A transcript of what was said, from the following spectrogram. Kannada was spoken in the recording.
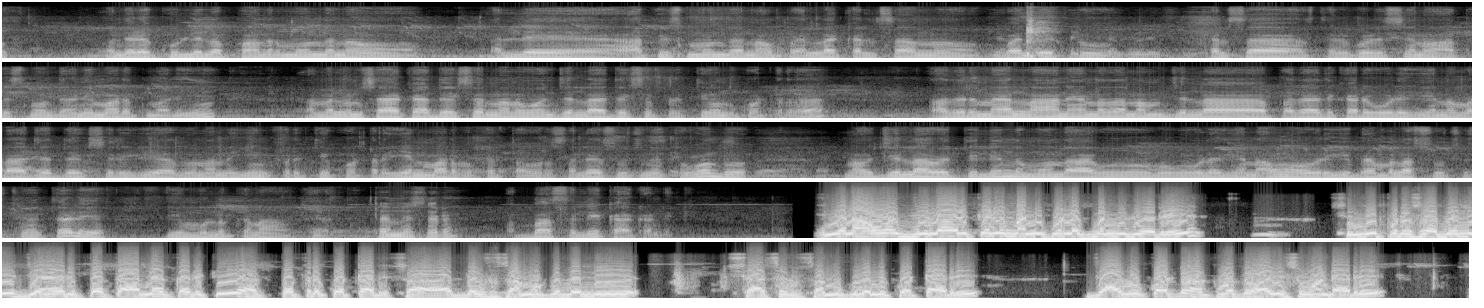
ಒಂದೆಡೆ ಕೊಡಲಿಲ್ಲಪ್ಪ ಅಂದ್ರೆ ಮುಂದೆ ನಾವು ಅಲ್ಲೇ ಆಫೀಸ್ ಮುಂದೆ ನಾವು ಎಲ್ಲ ಕೆಲಸವನ್ನು ಬಂದಿಟ್ಟು, ಕೆಲಸ ಸ್ಥಳಗೊಳಿಸಿ ನಾವು ಆಫೀಸ್ ಮುಂದೆ ದಣಿ ಮಾಡೋದು ಮಾಡಿ ಆಮೇಲೆ ನಮ್ಮ ಶಾಖಾಧ್ಯಕ್ಷರು ನನಗೊಂದು ಜಿಲ್ಲಾಧ್ಯಕ್ಷರು ಪ್ರತಿಯೊಂದು ಕೊಟ್ಟರೆ ಅದ್ರ ಮೇಲೆ ನಾನು ಏನದ ನಮ್ಮ ಜಿಲ್ಲಾ ಪದಾಧಿಕಾರಿಗಳಿಗೆ ನಮ್ಮ ರಾಜ್ಯಾಧ್ಯಕ್ಷರಿಗೆ ಅದು ನನಗೆ ಹಿಂಗೆ ಪ್ರತಿ ಕೊಟ್ಟರೆ ಏನು ಮಾಡ್ಬೇಕಂತ ಅವ್ರ ಸಲಹೆ ಸೂಚನೆ ತೊಗೊಂಡು ನಾವು ಜಿಲ್ಲಾ ವತಿಯಿಂದ ಮುಂದೆ ಆಗು ಹೋಗುಗಳಿಗೆ ನಾವು ಅವರಿಗೆ ಬೆಂಬಲ ಸೂಚಿಸ್ತೀವಿ ಅಂತೇಳಿ ಈ ಮೂಲಕ ನಾವು ತಮ್ಮ ಹೆಸರು? ಅಬ್ಬಾಸ್ ಅಲಿ ಕಾಕಂಡಿ ಈಗ ನಾವು ಜಿಲ್ಲಾಧಿಕಾರಿ ಮನೆ ಕೊಡಕ್ಕೆ ಬಂದಿದ್ದೇವೆ ರೀ ಸಿಂಧಿಪುರ ಸಭೆಯಲ್ಲಿ ಜನವರಿ ಇಪ್ಪತ್ತಾರನೇ ತಾರೀಕಿಗೆ ಹಕ್ಪತ್ರ ಕೊಟ್ಟಾರಿ ಅಧ್ಯಕ್ಷ ಸಮ್ಮುಖದಲ್ಲಿ ಶಾಸಕರ ಸಮ್ಮುಖದಲ್ಲಿ ಕೊಟ್ಟಾರಿ ಜಾಗ ಕೊಟ್ಟು ಹಕ್ಪತ್ರ ಹೊಲಿಸ್ಕೊಂಡಾರಿ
